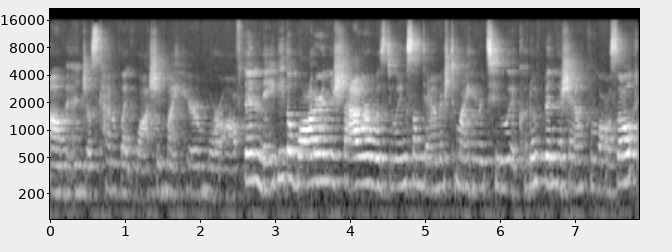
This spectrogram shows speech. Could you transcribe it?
um, and just kind of like washing my hair more often. Maybe the water in the shower was doing some damage to my hair too. It could have been the shampoo also.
